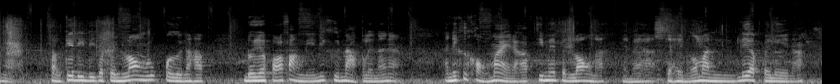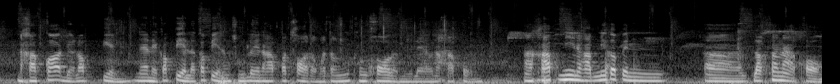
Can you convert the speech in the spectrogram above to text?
เนี่ยสังเกตดีๆจะเป็นร่องลูกปืนนะครับ โดยเฉพาะฝั่งนี้นี่คือหนักเลยนะเนี่ย อันนี้คือของใหม่นะครับที่ไม่เป็นร่องนะ เห็นไหมฮะ จะเห็นว่ามันเรียบไปเลยนะนะครับ ก็เดี๋ยวเราเปลี่ยนไหนๆก็เปลี่ยนแล้วก็เปลี่ยนทั้งชุดเลยนะครับก็ถอดออกมาทั้งทั้งคอแบบนี้แล้วนะครับผมอะครับ นี่นะครับนี่ก็เป็นอ่าลักษณะของ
